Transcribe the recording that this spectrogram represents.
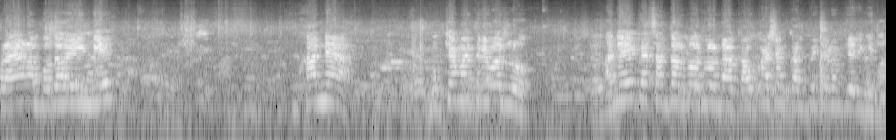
ప్రయాణం మొదలైంది. మాన్య ముఖ్యమంత్రి వర్లు అనేక సందర్భాల్లో నాకు అవకాశం కల్పించడం జరిగింది.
